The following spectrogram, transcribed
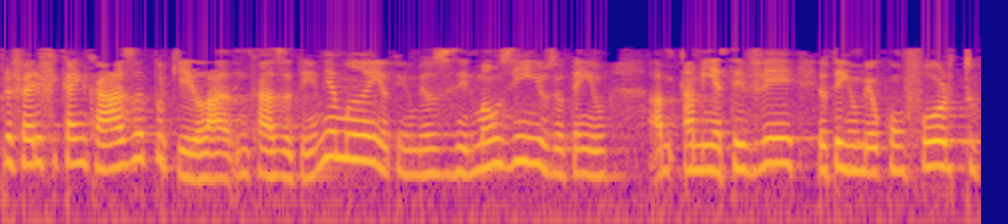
prefere ficar em casa, porque lá em casa eu tenho a minha mãe, eu tenho meus irmãozinhos, eu tenho a, a minha TV, eu tenho o meu conforto.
